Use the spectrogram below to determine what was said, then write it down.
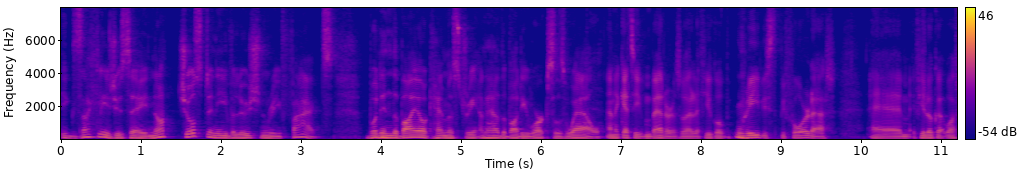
exactly as you say, not just in evolutionary facts, but in the biochemistry and how the body works as well. and it gets even better as well if you go Mm. previous before that um, if you look at what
